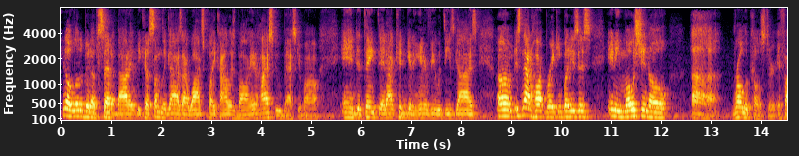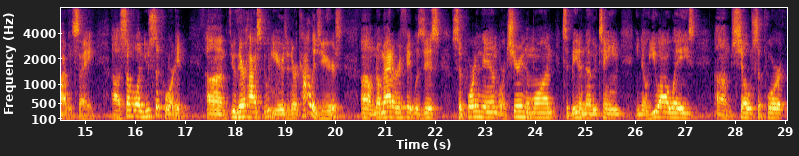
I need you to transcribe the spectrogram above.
you know, a little bit upset about it because some of the guys I watched play college ball and high school basketball. And to think that I couldn't get an interview with these guys, um, it's not heartbreaking, but it's just an emotional uh, roller coaster, if I would say. Uh, someone you supported um, through their high school years and their college years, um, no matter if it was just supporting them or cheering them on to beat another team, you know, you always um, showed support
